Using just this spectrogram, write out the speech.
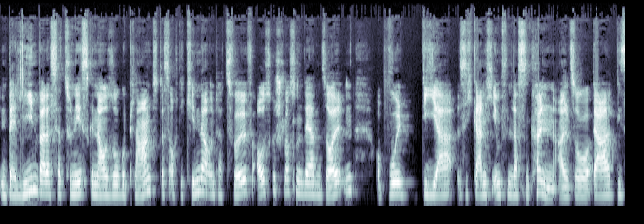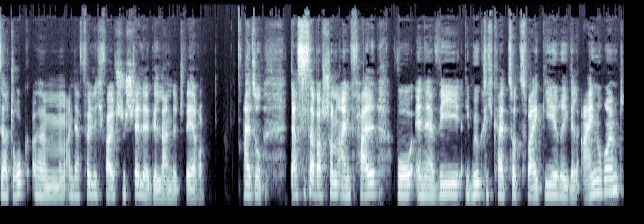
In Berlin war das ja zunächst genau so geplant, dass auch die Kinder unter zwölf ausgeschlossen werden sollten, obwohl die ja sich gar nicht impfen lassen können. Also da dieser Druck ähm, an der völlig falschen Stelle gelandet wäre. Also das ist aber schon ein Fall, wo NRW die Möglichkeit zur 2G-Regel einräumt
